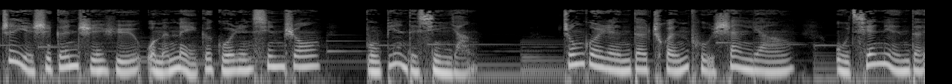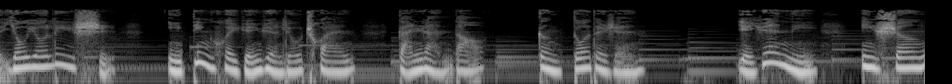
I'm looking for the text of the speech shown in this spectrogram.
这也是根植于我们每个国人心中不变的信仰。中国人的淳朴善良，五千年的悠悠历史。一定会源远流传，感染到更多的人。也愿你一生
